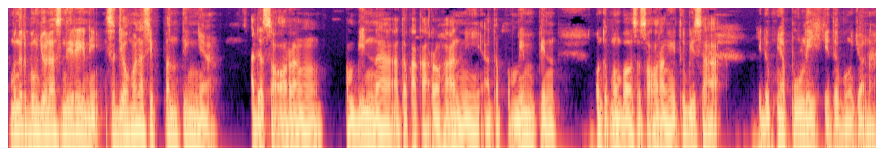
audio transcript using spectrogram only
menurut Bung Jona sendiri ini sejauh mana sih pentingnya ada seorang pembina atau kakak rohani atau pemimpin untuk membawa seseorang itu bisa hidupnya pulih gitu Bung Jona.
